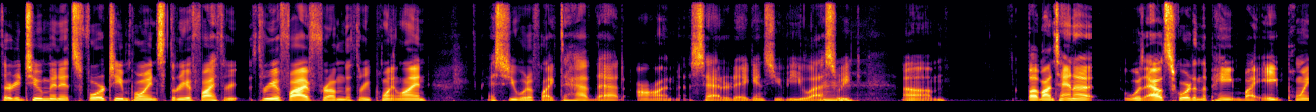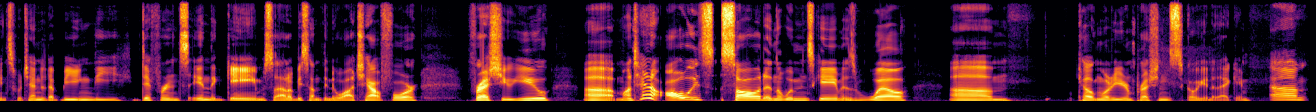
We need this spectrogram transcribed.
32 minutes, 14 points, 3 of 5, 3, three of 5 from the three point line. SU would have liked to have that on Saturday against UVU last Mm. week. Um, but Montana was outscored in the paint by eight points, which ended up being the difference in the game. So that'll be something to watch out for for SUU. Uh, Montana always solid in the women's game as well. Um, Kelton, what are your impressions going into that game? Um,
